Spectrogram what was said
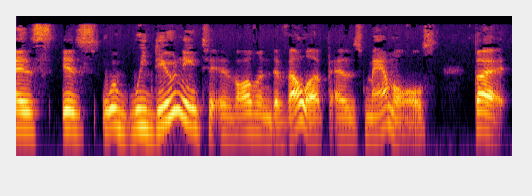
is is we do need to evolve and develop as mammals, but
